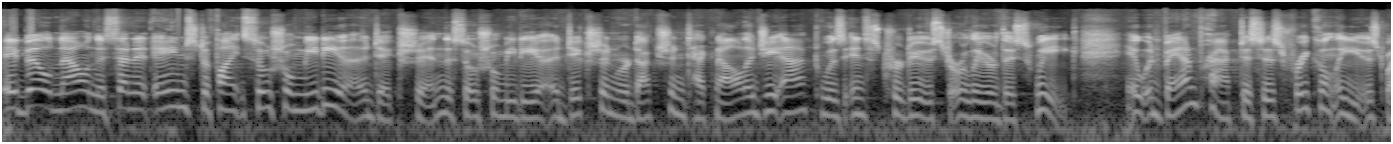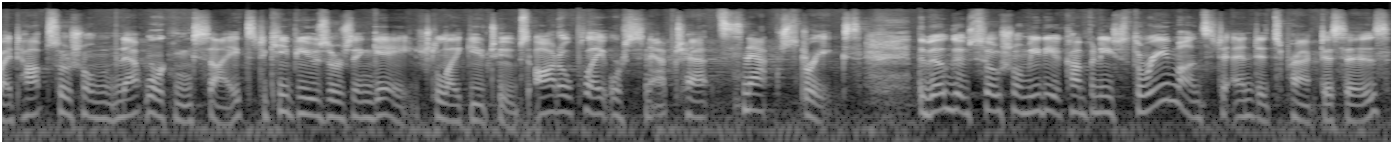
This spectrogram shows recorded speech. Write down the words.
A bill now in the Senate aims to fight social media addiction. The Social Media Addiction Reduction Technology Act was introduced earlier this week. It would ban practices frequently used by top social networking sites to keep users engaged, like YouTube's autoplay or Snapchat snap streaks. The bill gives social media companies three months to end its practices.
